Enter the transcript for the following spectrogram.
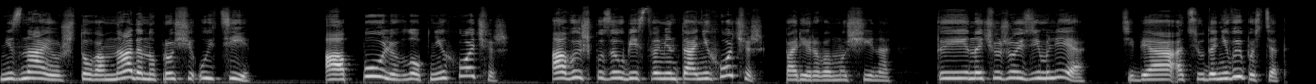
«Не знаю, что вам надо, но проще уйти». «А пулю в лоб не хочешь? А вышку за убийство мента не хочешь?» – парировал мужчина. «Ты на чужой земле. Тебя отсюда не выпустят».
